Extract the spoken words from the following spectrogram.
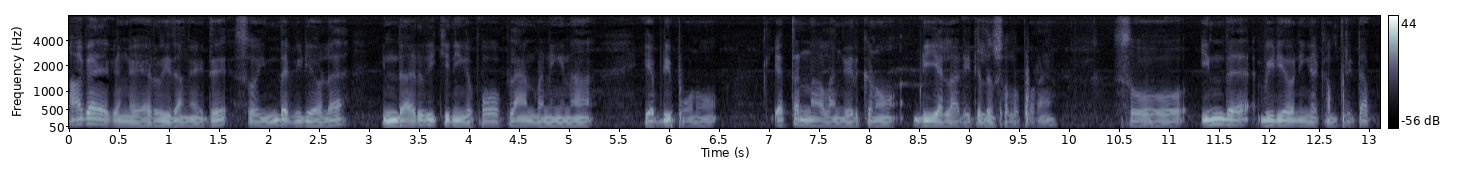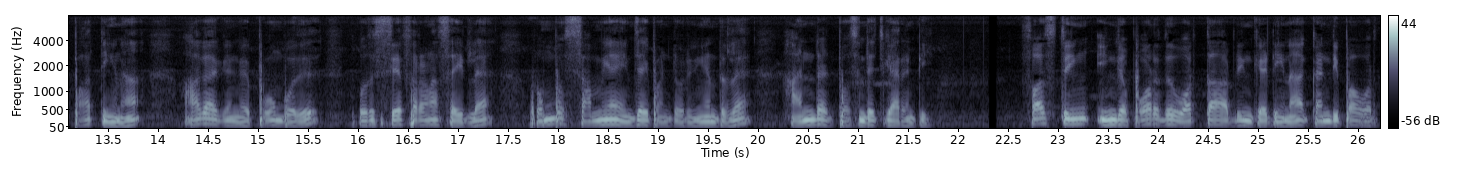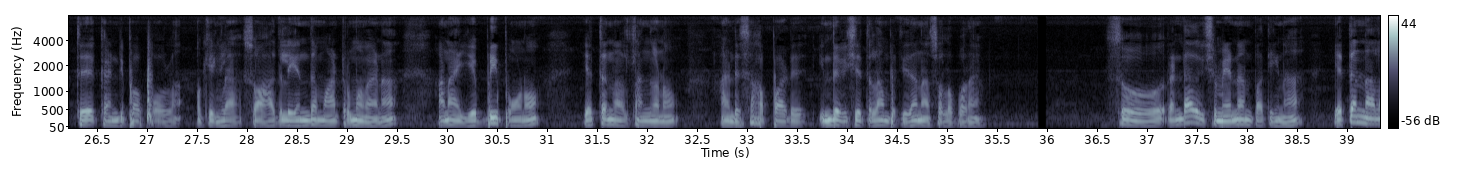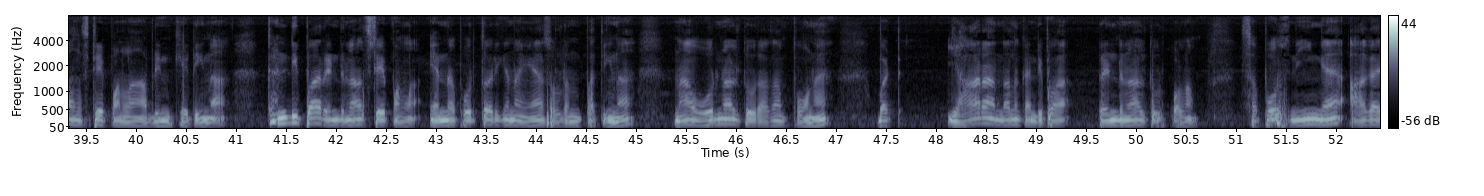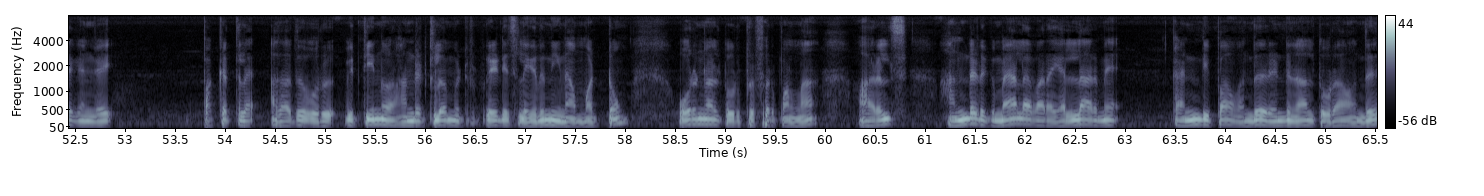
ஆகாய கங்கை அருவி தாங்க இது. ஸோ இந்த வீடியோவில் இந்த அருவிக்கு நீங்கள் போக பிளான் பண்ணிங்கன்னா எப்படி போகணும் எத்தனை நாள் அங்கே இருக்கணும் இப்படி எல்லா டீட்டெயிலும் சொல்ல போகிறேன் ஸோ இந்த வீடியோ நீங்கள் கம்ப்ளீட்டாக பார்த்தீங்கன்னா ஆகாய கங்கை போகும்போது ஒரு சேஃபரான சைடில் ரொம்ப செம்மையாக என்ஜாய் பண்ணிட்டு வருவீங்கன்றதில் hundred percentage guarantee first thing இங்கே போகிறது ஒர்த்தா அப்படின்னு கேட்டிங்கன்னா கண்டிப்பாக ஒர்த்து கண்டிப்பாக போகலாம். ஓகேங்களா? ஸோ அதில் எந்த மாற்றமும் வேணாம். ஆனால் எப்படி போகணும் எத்தனை நாள் தங்கணும் அண்டு சாப்பாடு இந்த விஷயத்தெல்லாம் பற்றி தான் நான் சொல்ல போகிறேன் ஸோ ரெண்டாவது விஷயம் என்னன்னு பார்த்தீங்கன்னா எத்தனை நாள் அங்கே ஸ்டே பண்ணலாம் அப்படின்னு கேட்டிங்கன்னா கண்டிப்பாக ரெண்டு நாள் ஸ்டே பண்ணலாம். என்னை பொறுத்த வரைக்கும் நான் ஏன் சொல்கிறேன்னு பார்த்தீங்கன்னா நான் ஒரு நாள் டூராக தான் போனேன். பட் யாராக இருந்தாலும் கண்டிப்பாக ரெண்டு நாள் டூர் போகலாம் சப்போஸ் நீங்கள் ஆகாய கங்கை பக்கத்தில் அதாவது ஒரு வித்தின் ஒரு ஹண்ட்ரட் கிலோமீட்டர் ரேடியஸில் இருந்தீங்கன்னா மட்டும் ஒரு நாள் டூர் ப்ரிஃபர் பண்ணலாம். ஆர்எல்ஸ் ஹண்ட்ரடுக்கு மேலே வர எல்லாருமே கண்டிப்பாக வந்து ரெண்டு நாள் டூராக வந்து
